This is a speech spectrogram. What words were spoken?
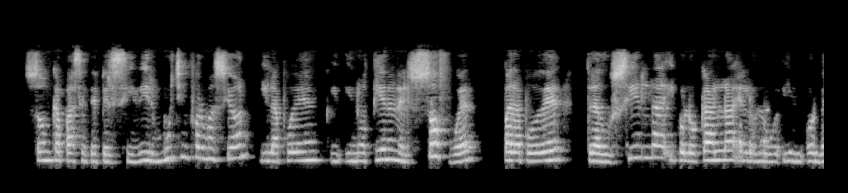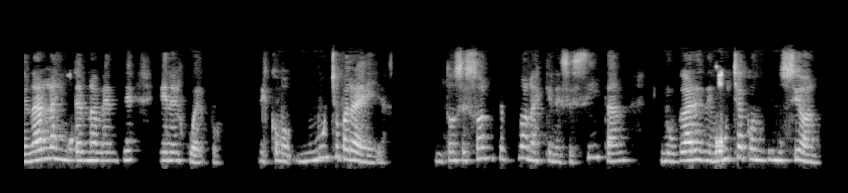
son capaces de percibir mucha información y la pueden y no tienen el software para poder traducirla y colocarla en los y ordenarlas internamente en el cuerpo. Es como mucho para ellas. Entonces son personas que necesitan lugares de mucha contención.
